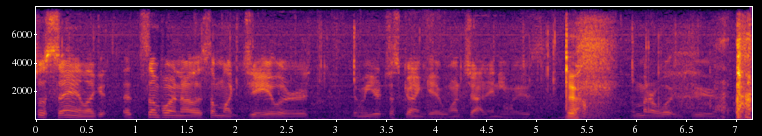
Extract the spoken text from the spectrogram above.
Just saying, like at some point now, there's something like jailer. I mean, you're just gonna get one shot anyways. Yeah. No matter what you do.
